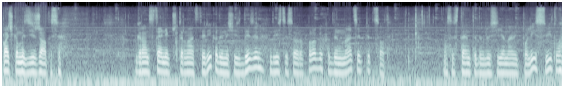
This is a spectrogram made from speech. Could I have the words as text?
пачками з'їжджатися. Grand Scenic 14 рік, 1.6 дизель, 240 пробіг, 11500. Асистенти, дивлюсь, є навіть поліс, світло,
